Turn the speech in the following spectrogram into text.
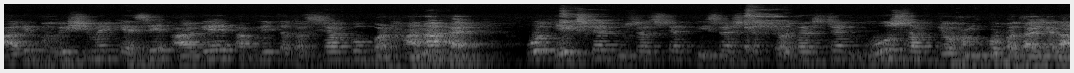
आगे भविष्य में कैसे आगे अपनी तपस्या को बढ़ाना है वो एक स्टेप दूसरा स्टेप तीसरा स्टेप चौथा स्टेप वो सब जो हमको पता चला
